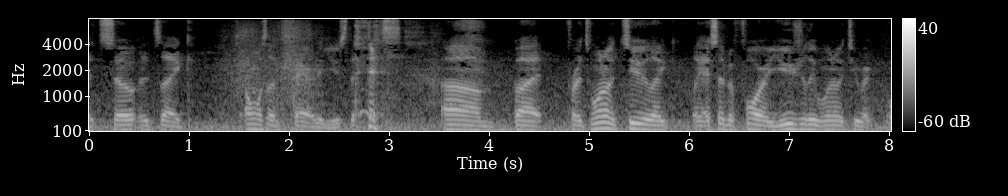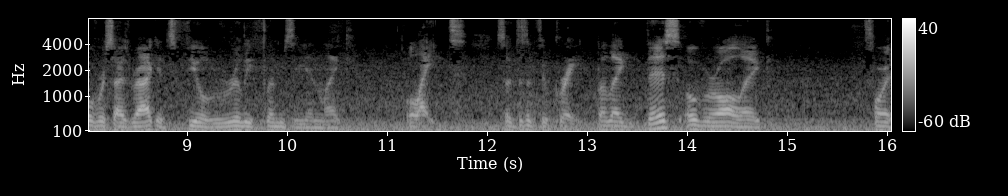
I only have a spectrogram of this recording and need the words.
It's so, it's like, it's almost unfair to use this. Um, but for its 102, like like I said before, usually 102 oversized rackets feel really flimsy and like light, so it doesn't feel great. But like this overall, like for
